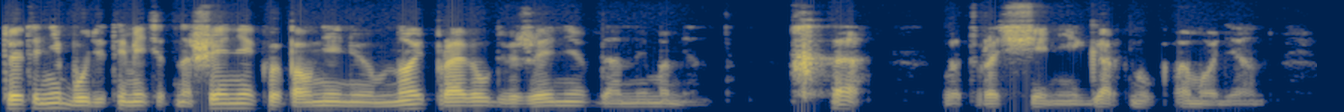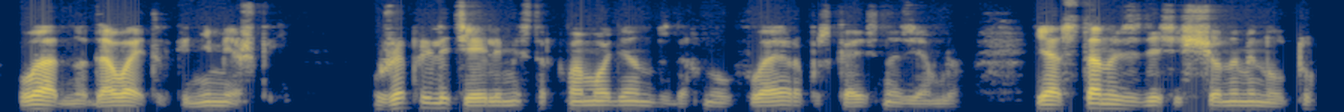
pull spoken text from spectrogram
то это не будет иметь отношения к выполнению мной правил движения в данный момент. Ха! В отвращении гаркнул Квамодиан. Ладно, давай, только не мешкай. Уже прилетели, мистер Квамодиан, вздохнул Флайер, опускаясь на землю. Я останусь здесь еще на минуту.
